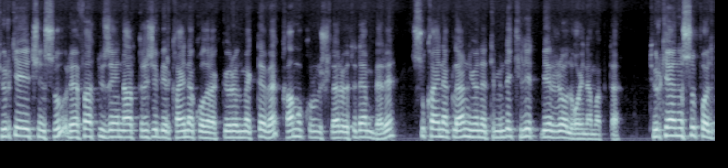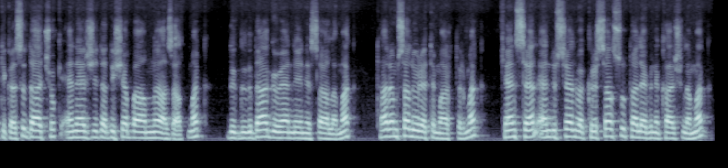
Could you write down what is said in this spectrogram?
Türkiye için su refah düzeyini arttırıcı bir kaynak olarak görülmekte ve kamu kuruluşları öteden beri su kaynaklarının yönetiminde kilit bir rol oynamakta. Türkiye'nin su politikası daha çok enerjide dışa bağımlılığı azaltmak, gıda güvenliğini sağlamak, tarımsal üretimi arttırmak, kentsel, endüstriyel ve kırsal su talebini karşılamak,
